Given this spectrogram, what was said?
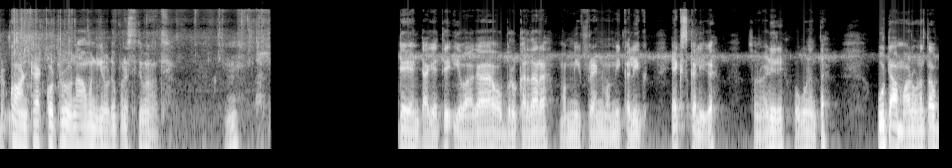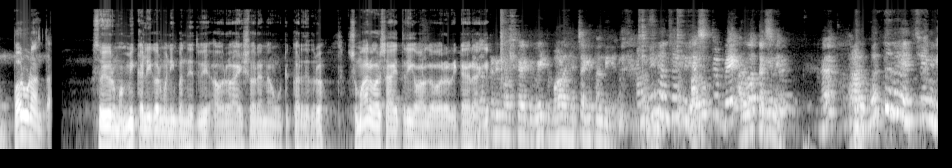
ಕಾಂಟ್ರಾಕ್ಟ್ ಕೊಟ್ಟರು ನಾವು ನೀರು ಪರಿಸ್ಥಿತಿ ಬಂದ್ ಹ್ಞೂ ಎಂಟಾಗೈತಿ ಇವಾಗ ಒಬ್ಬರು ಕರೆದಾರ, mummy friend mummy colleague ex colleague so ನಡೀರಿ, ಹೋಗೋಣಂತ. ಊಟ ಮಾಡೋಣಂತ ಬರೋಣ ಅಂತ ಸೊ ಇವ್ರ ಮಮ್ಮಿ ಕಲೀಗ್ ಅವ್ರ ಮನೆಗೆ ಬಂದಿದ್ವಿ. ಅವರು ಐಶ್ವರ್ಯನ ಊಟಕ್ಕೆ ಕರೆದಿದ್ರು. ಸುಮಾರು ವರ್ಷ ಆಯ್ತು ರೀ ಇವಾಗ ಅವರು ರಿಟೈರ್ ಆಗಿ. ವೆಯ್ಟ್ ಭಾಳ ಹೆಚ್ಚಾಗಿತ್ತು ನನಗೆ ಎಷ್ಟು ಬೇಕು ಅರವತ್ತಾಗಿನಿ. ಅರವತ್ತಂದ್ರೆ ಹೆಚ್ಚೇನಿಲ್ಲ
